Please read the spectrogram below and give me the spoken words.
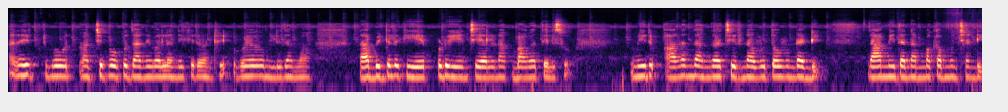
అని మర్చిపోకు. దానివల్ల నీకు ఎటువంటి ఉపయోగం లేదమ్మా. నా బిడ్డలకి ఎప్పుడు ఏం చేయాలో నాకు బాగా తెలుసు. మీరు ఆనందంగా చిరునవ్వుతో ఉండండి. నా మీద నమ్మకం ఉంచండి.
